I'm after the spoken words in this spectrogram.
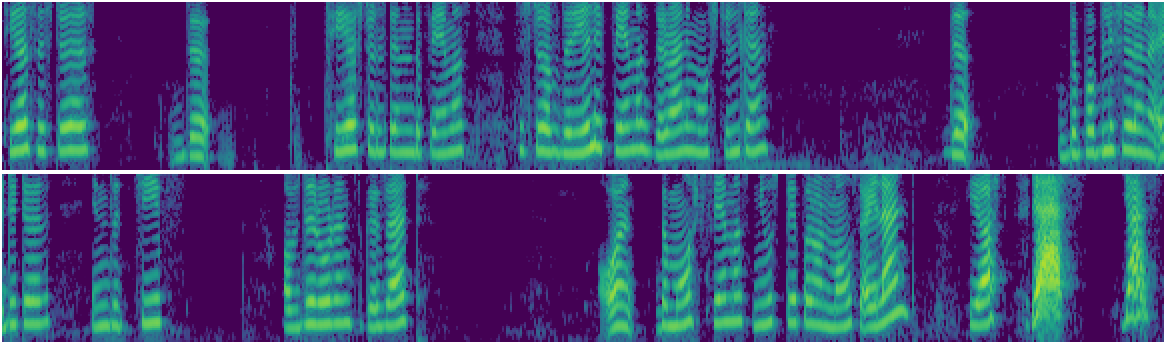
Thea's sister, the Thea Stilton, the famous sister of the really famous Geronimo Stilton, the the publisher and editor in the chief of the Rodents Gazette, on the most famous newspaper on Mouse Island. He asked, Yes! Yes!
